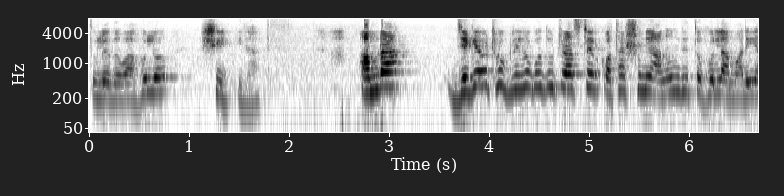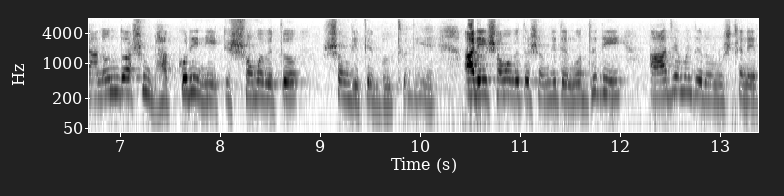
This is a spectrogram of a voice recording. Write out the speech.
তুলে দেওয়া হলো শিল্পীর হাতে। আমরা জেগে ওঠো গৃহবধূ ট্রাস্টের কথা শুনে আনন্দিত হলাম আর এই আনন্দ আসুন ভাগ করিনি একটি সমবেত সঙ্গীতের মধ্য দিয়ে। আর এই সমবেত সঙ্গীতের মধ্য দিয়ে আজ আমাদের অনুষ্ঠানের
